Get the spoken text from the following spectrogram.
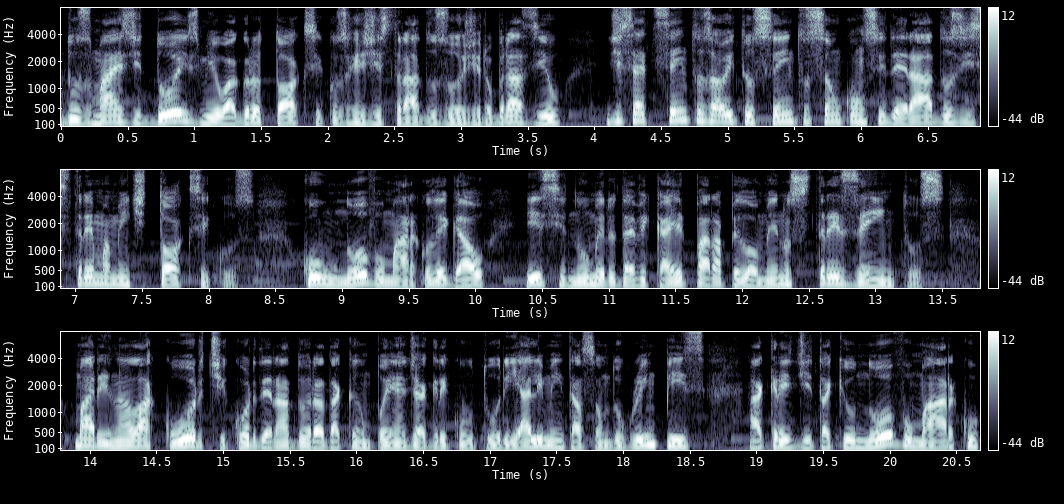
Dos mais de 2 mil agrotóxicos registrados hoje no Brasil, de 700 a 800 são considerados extremamente tóxicos. Com um novo marco legal, esse número deve cair para pelo menos 300. Marina Lacorte, coordenadora da campanha de agricultura e alimentação do Greenpeace, acredita que o novo marco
